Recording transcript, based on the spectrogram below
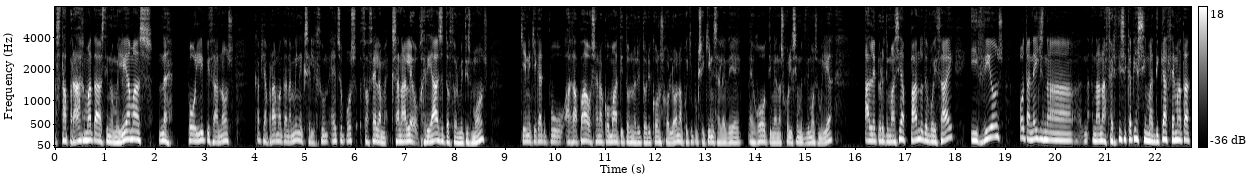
στα πράγματα, στην ομιλία μας, ναι, πολύ πιθανώς κάποια πράγματα να μην εξελιχθούν έτσι όπως θα θέλαμε. Ξαναλέω, χρειάζεται ο αυθορμητισμός και είναι και κάτι που αγαπάω σε ένα κομμάτι των ρητορικών σχολών, από εκεί που ξεκίνησα δηλαδή εγώ την ενασχόλησή με τη δημόσια ομιλία, αλλά η προετοιμασία πάντοτε βοηθάει, ιδίως όταν έχεις να, να αναφερθείς σε κάποια σημαντικά θέματα,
